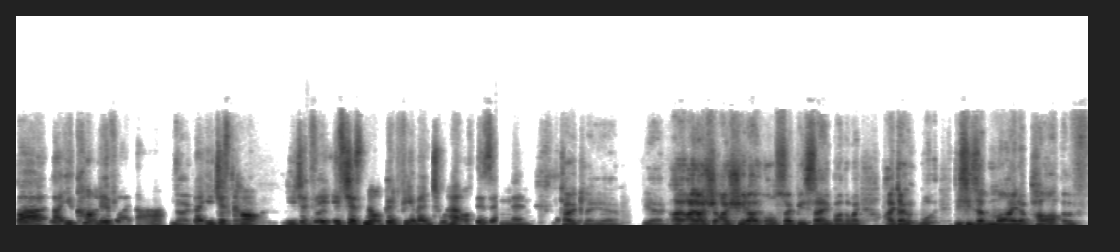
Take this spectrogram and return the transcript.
but like you can't live like that. No, like you just can't. You just no. it's just not good for your mental health, is it? Mm. Totally, yeah. Yeah, I, I, sh- I, should also be saying, by the way, I don't. This is a minor part of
